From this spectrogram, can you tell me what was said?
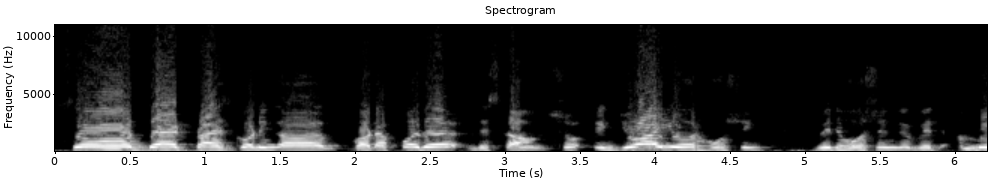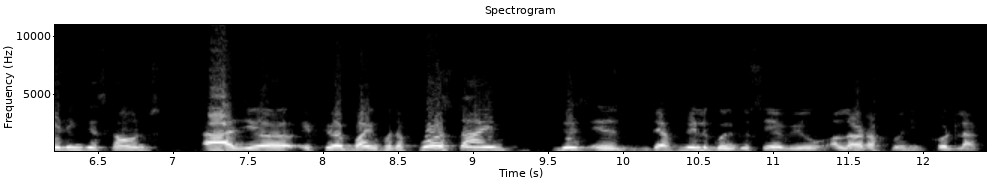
So that price getting a got a further discount. So enjoy your hosting with hosting with amazing discounts. As you're if you're buying for the first time this is definitely going to save you a lot of money. Good luck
